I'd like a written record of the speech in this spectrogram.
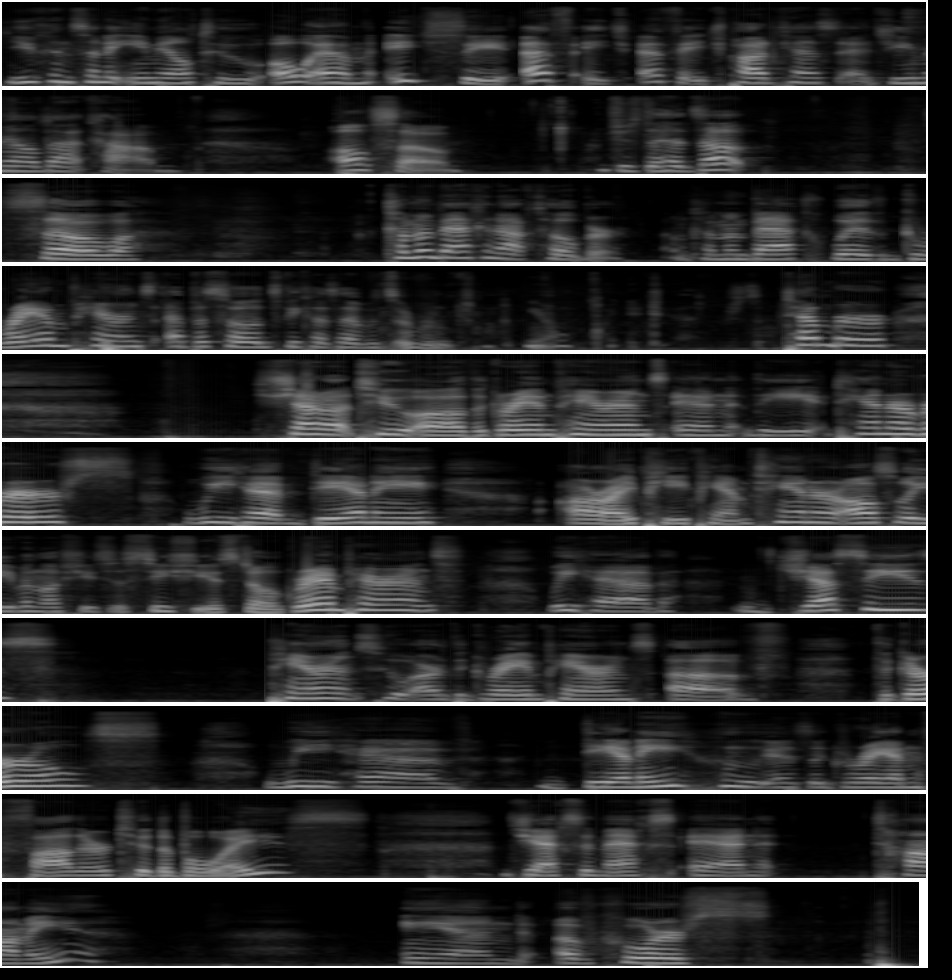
You can send an email to omhcfhfhpodcast at gmail.com. Also, just a heads up. So, coming back in October, I'm coming back with grandparents episodes because I was, you know, going to do that for September. Shout out to uh, the grandparents in the Tannerverse. We have Danny, R.I.P. Pam Tanner. Also, even though she's deceased, she is still a grandparent. We have Jesse's parents, who are the grandparents of the girls. We have Danny, who is a grandfather to the boys, Jackson Max and Tommy, and of course, am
